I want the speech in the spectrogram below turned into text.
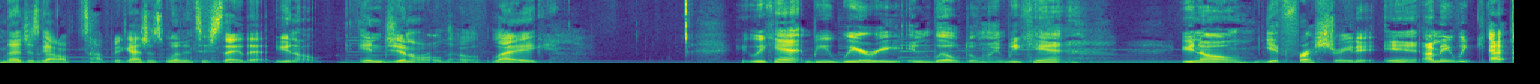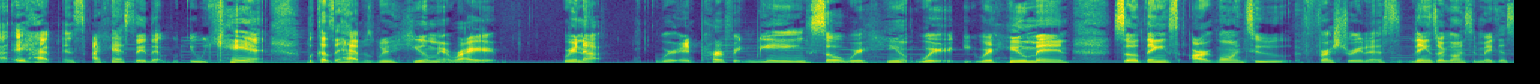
that just got off the topic. I just wanted to say that, you know, in general, though, like we can't be weary in well doing. We can't, you know, get frustrated. And I mean, we I, it happens. I can't say that we can't because it happens. We're human, right? We're not we're a perfect beings, so we're hum- we're we're human. So things are going to frustrate us. Things are going to make us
